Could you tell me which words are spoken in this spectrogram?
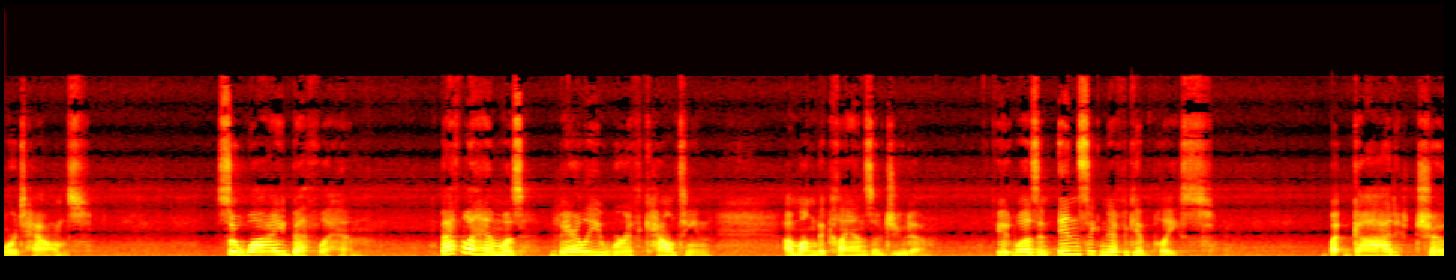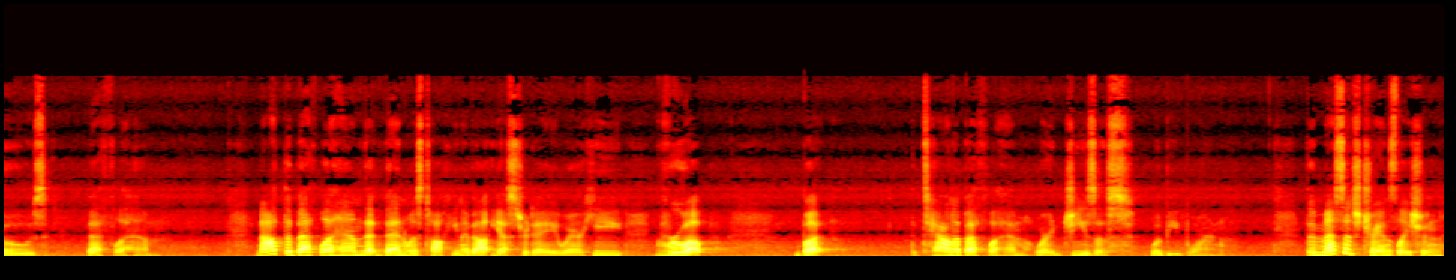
or towns. So, why Bethlehem? Bethlehem was barely worth counting among the clans of Judah. It was an insignificant place, but God chose Bethlehem. Not the Bethlehem that Ben was talking about yesterday, where he grew up, but the town of Bethlehem, where Jesus would be born. The message translation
